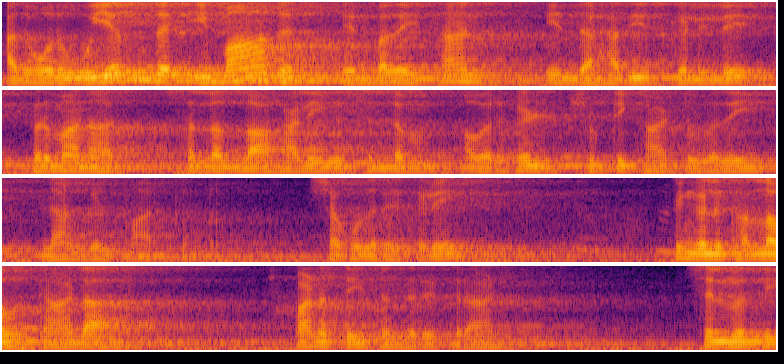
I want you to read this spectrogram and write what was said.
அது ஒரு உயர்ந்த இபாதத் என்பதைத்தான் இந்த ஹதீஸ்களிலே பெருமானார் சல்லல்லாஹ் அலைவு செல்லம் அவர்கள் சுட்டி காட்டுவதை நாங்கள் பார்க்கின்றோம். சகோதரர்களே எங்களுக்கு அல்லாஹு தாலா பணத்தை தந்திருக்கிறான் செல்வத்தை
